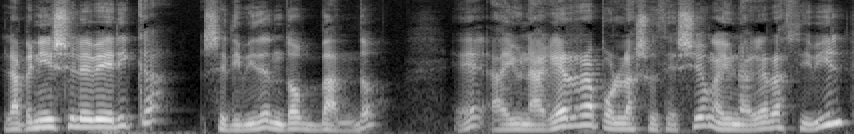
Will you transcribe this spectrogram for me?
la península ibérica se divide en dos bandos. ¿eh? Hay una guerra por la sucesión, hay una guerra civil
